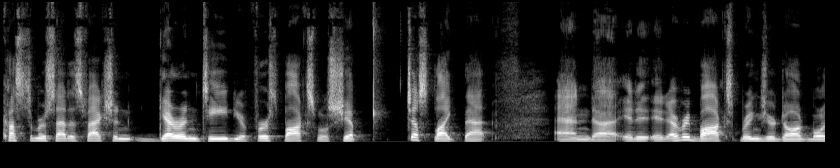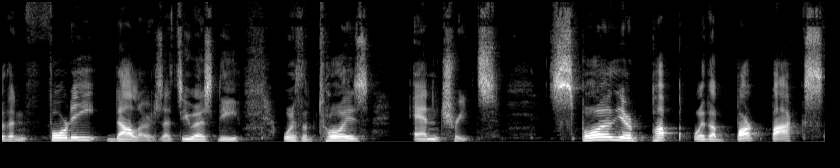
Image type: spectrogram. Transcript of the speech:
customer satisfaction guaranteed. Your first box will ship just like that and uh, it, it, every box brings your dog more than forty dollars. That's USD worth of toys and treats. Spoil your pup with a bark box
